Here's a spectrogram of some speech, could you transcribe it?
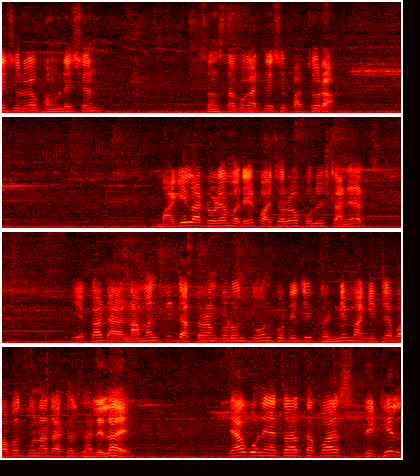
शिरव्या फाउंडेशन संस्थापक अध्यक्ष पाचोरा. मागील आठवड्यामध्ये पाचोरा पोलीस ठाण्यात एका डा नामांकित डॉक्टरांकडून दोन कोटीची खंडणी मागितल्याबाबत गुन्हा दाखल झालेला आहे. त्या गुन्ह्याचा तपास देखील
